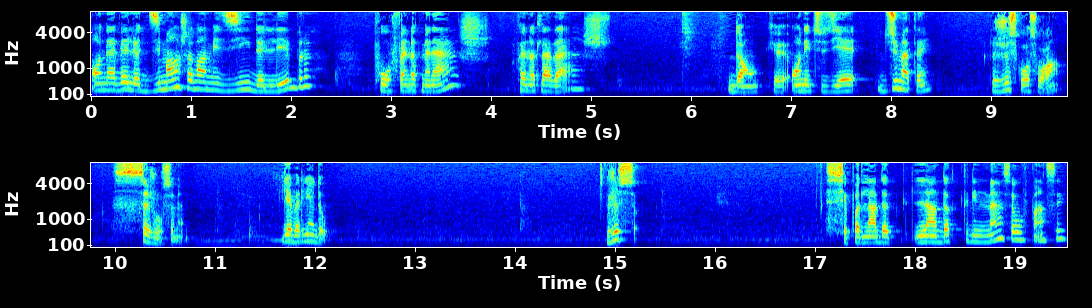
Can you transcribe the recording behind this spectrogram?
On avait le dimanche avant midi de libre pour faire notre ménage, faire notre lavage. Donc, euh, on étudiait du matin jusqu'au soir, sept jours semaine. Il n'y avait rien d'autre. Juste ça. C'est pas de l'endoc- l'endoctrinement, ça, vous pensez?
